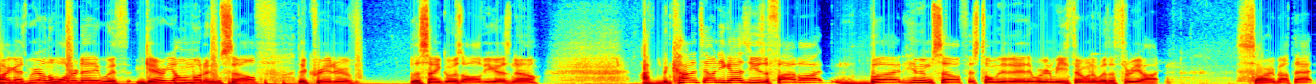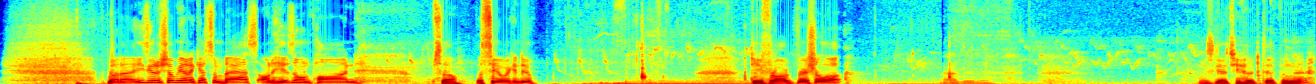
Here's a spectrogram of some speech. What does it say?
All right, guys, we're on the water today with Gary Yamamoto himself, the creator of the Senko, as all of you guys know. I've been kind of telling you guys to use a 5-aught, but him himself has told me today that we're going to be throwing it with a 3-aught. Sorry about that. But uh, he's going to show me how to catch some bass on his own pond. So let's see how we can do. Do you frog fish a lot? He's got you hooked up in that.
